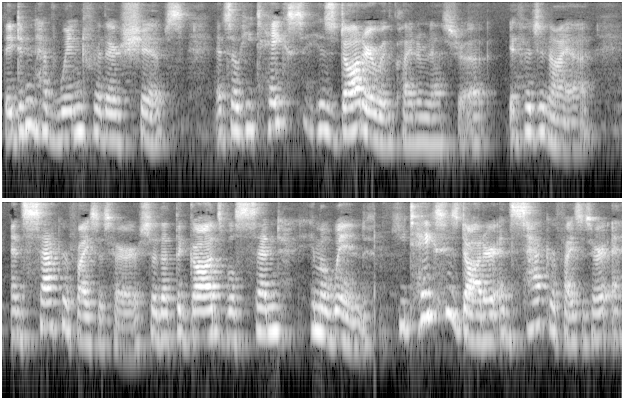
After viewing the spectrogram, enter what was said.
They didn't have wind for their ships, and so he takes his daughter with Clytemnestra, Iphigenia, and sacrifices her so that the gods will send him a wind. He takes his daughter and sacrifices her and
